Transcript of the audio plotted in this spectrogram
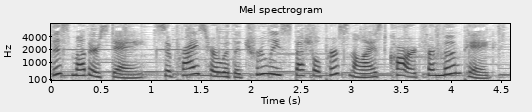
This Mother's Day, surprise her with a truly special personalized card from Moonpig.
